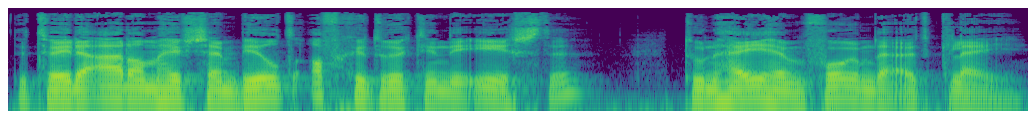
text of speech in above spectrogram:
De tweede Adam heeft zijn beeld afgedrukt in de eerste, toen hij hem vormde uit klei.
